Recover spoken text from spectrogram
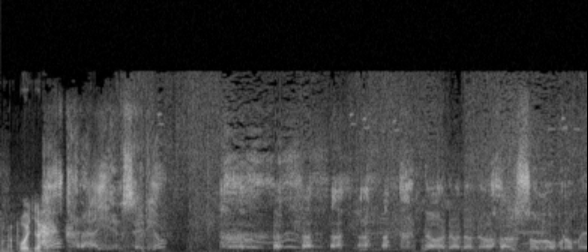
una polla. Oh. No, no, no, no, solo bromeaba.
